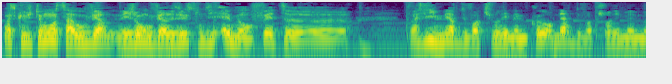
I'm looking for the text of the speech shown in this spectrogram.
Parce que justement, ça a ouvert, les gens ont ouvert les yeux, ils se sont dit, eh, mais en fait, euh, vas-y, merde de voir toujours les mêmes corps, merde de voir toujours les mêmes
